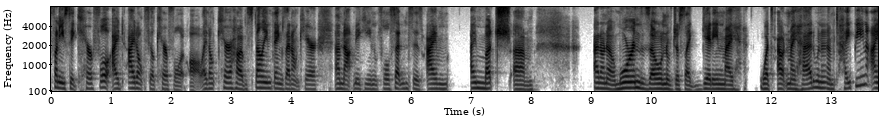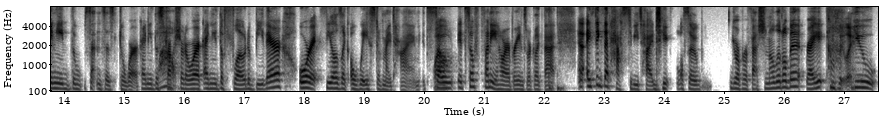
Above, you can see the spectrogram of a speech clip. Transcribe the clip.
funny you say careful. I, I don't feel careful at all. I don't care how I'm spelling things. I don't care. I'm not making full sentences. I'm, I'm much, um, I don't know, more in the zone of just like getting my what's out in my head when I'm typing, I need the sentences to work. I need the wow. structure to work. I need the flow to be there or it feels like a waste of my time. It's wow. so it's so funny how our brains work like that. And I think that has to be tied to also your profession a little bit, right? Completely. You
